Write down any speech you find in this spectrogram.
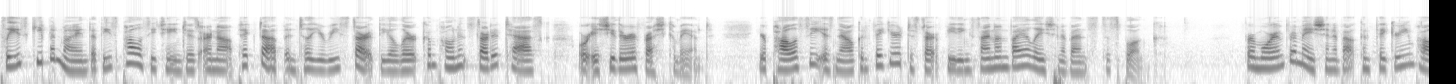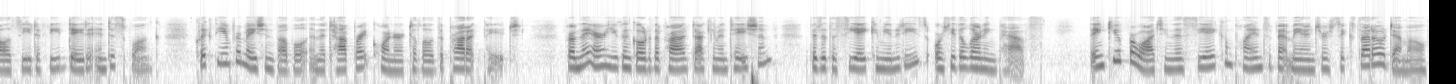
Please keep in mind that these policy changes are not picked up until you restart the Alert Component Started task or issue the refresh command. Your policy is now configured to start feeding sign-on violation events to Splunk. For more information about configuring policy to feed data into Splunk, click the information bubble in the top right corner to load the product page. From there, you can go to the product documentation, visit the CA communities, or see the learning paths. Thank you for watching this CA Compliance Event Manager 6.0 demo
